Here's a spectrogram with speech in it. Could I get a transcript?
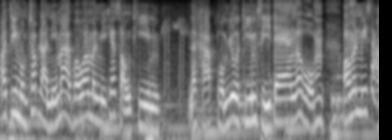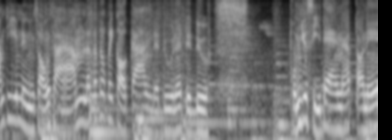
เอาจริงผมชอบด่านนี้มาก เพราะว่ามันมีแค่สองทีมนะครับ ผมอยู่ทีมสีแดงครับผม อ๋อ มันมีสามทีมหนึ่งสองสามแล้วก็ต้องไปเกาะกลาง เดี๋ยวดูนะเดี๋ยวดู ผมอยู่สีแดงนะครับตอนนี้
